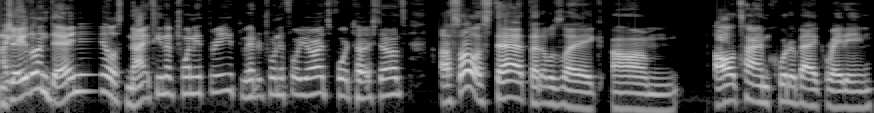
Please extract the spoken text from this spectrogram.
Jalon Daniels, 19 of 23, 324 yards, four touchdowns. I saw a stat that it was like um, all time quarterback rating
